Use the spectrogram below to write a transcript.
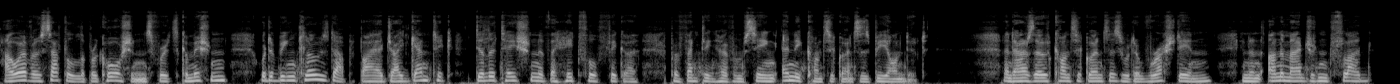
however subtle the precautions for its commission, would have been closed up by a gigantic dilatation of the hateful figure, preventing her from seeing any consequences beyond it, and as those consequences would have rushed in, in an unimagined flood,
